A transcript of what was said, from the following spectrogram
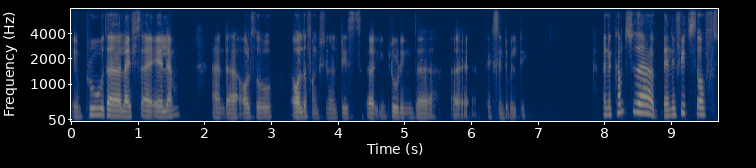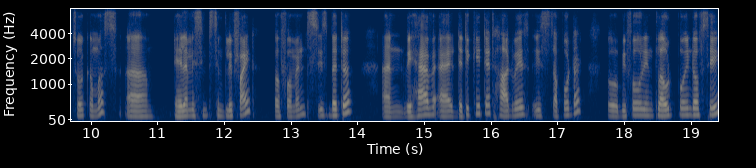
improve the lifestyle ALM and uh, also all the functionalities, uh, including the extendability. When it comes to the benefits of store commerce, um, ALM is simplified, performance is better, and we have a dedicated hardware is supported. So before in cloud point of sale,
